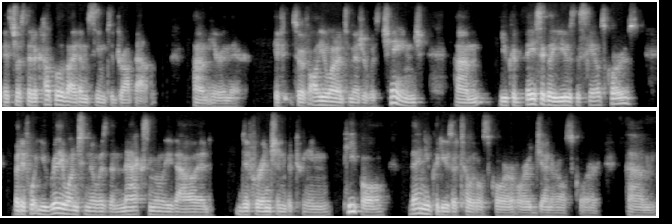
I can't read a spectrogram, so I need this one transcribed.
it's just that a couple of items seem to drop out um, here and there. If, so if all you wanted to measure was change, um, you could basically use the scale scores, But if what you really wanted to know was the maximally valid differentiation between people, then you could use a total score or a general score. Um,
